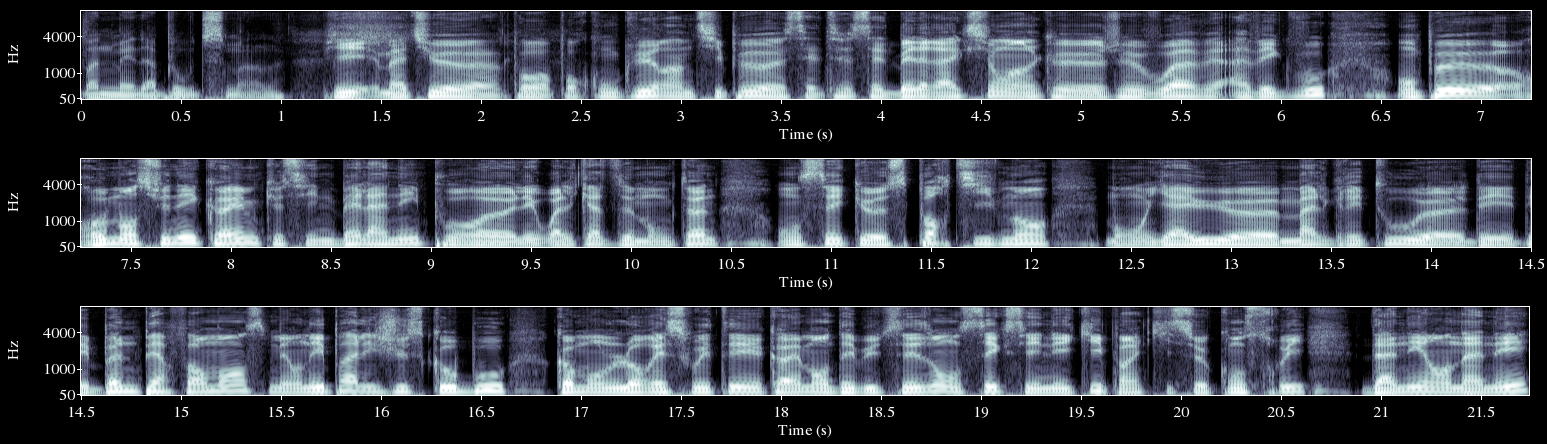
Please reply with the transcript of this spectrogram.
bonne main d'applaudissement. Puis Mathieu, euh, pour, pour, conclure un petit peu euh, cette, cette belle réaction hein, que je vois avec vous, on peut rementionner quand même que c'est une belle année pour les Wildcats de Moncton. On sait que sportivement, bon, il y a eu malgré tout des, des bonnes performances, mais on n'est pas allé jusqu'au bout comme on l'aurait souhaité quand même en début de saison. On sait que c'est une équipe hein, qui se construit d'année en année.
